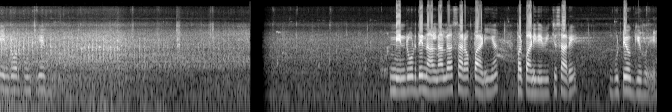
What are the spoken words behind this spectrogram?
ਮੇਨ ਰੋਡ ਪਹੁੰਚ ਗਏ ਹੁਣ। ਮੇਨ ਰੋਡ ਦੇ ਨਾਲ ਨਾਲ ਸਾਰਾ ਪਾਣੀ ਆ, ਪਰ ਪਾਣੀ ਦੇ ਵਿੱਚ ਸਾਰੇ ਬੂਟੇ ਉੱਗੇ ਹੋਏ ਆ।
